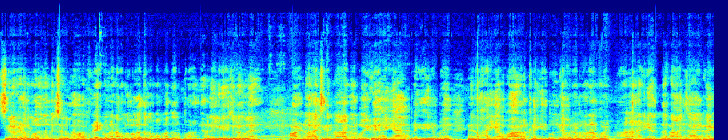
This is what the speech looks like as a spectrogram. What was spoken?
சில வேளை முதலமைச்சர்லாம் அவர் பிளைட் வாங்க அவங்க பக்கத்துல நம்ம உட்காந்து இருப்பாங்க. அல்லேலூயா சொல்லுங்களேன் ஆண்டு ஆச்சரியம் நாங்க போயிட்டு ஐயா ஐயா வா- கையை தூக்கி அவர் பண்ண மாட்டான் எந்த ராஜாக்கள்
